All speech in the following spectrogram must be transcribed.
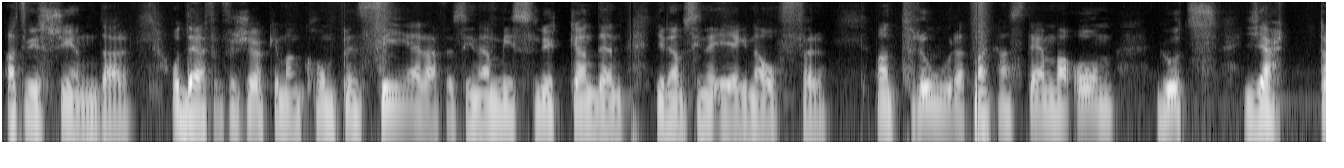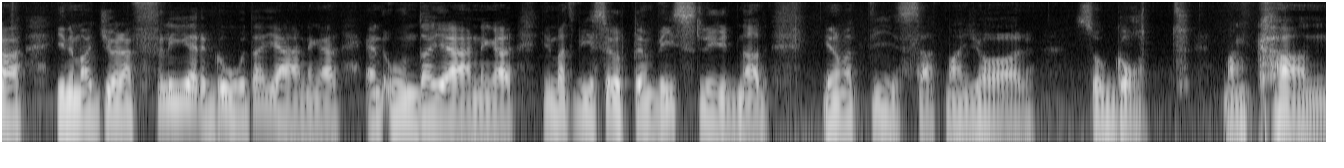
att vi syndar och därför försöker man kompensera för sina misslyckanden genom sina egna offer. Man tror att man kan stämma om Guds hjärta genom att göra fler goda gärningar än onda gärningar, genom att visa upp en viss lydnad, genom att visa att man gör så gott man kan.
